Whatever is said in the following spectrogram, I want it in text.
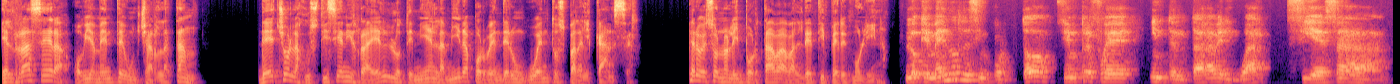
El Ras era, obviamente, un charlatán. De hecho, la justicia en Israel lo tenía en la mira por vender ungüentos para el cáncer. Pero eso no le importaba a Valdetti Pérez Molina. Lo que menos les importó siempre fue intentar averiguar si esa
